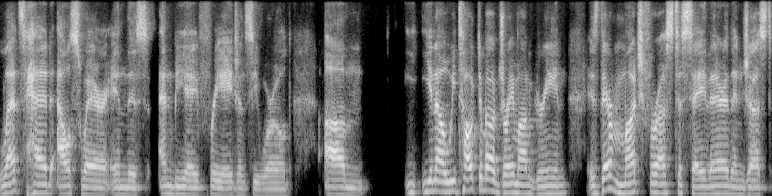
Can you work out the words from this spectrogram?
Let's head elsewhere in this NBA free agency world. Um, you know, we talked about Draymond Green. Is there much for us to say there than just,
